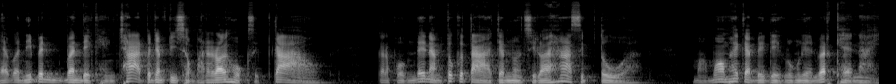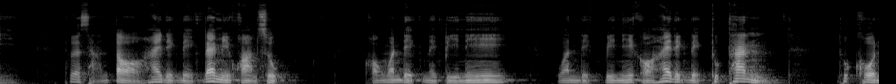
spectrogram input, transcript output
ละวันนี้เป็นวันเด็กแห่งชาติประจำปี 2569 กระผมได้นำตุ๊กตาจำนวน 450 ตัว มามอบให้กับเด็กๆ โรงเรียนวัดแคไนเพื่อสานต่อให้เด็กๆ ได้มีความสุข ของวันเด็กในปีนี้ วันเด็กปีนี้ขอให้เด็กๆ ทุกท่าน ทุกคน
